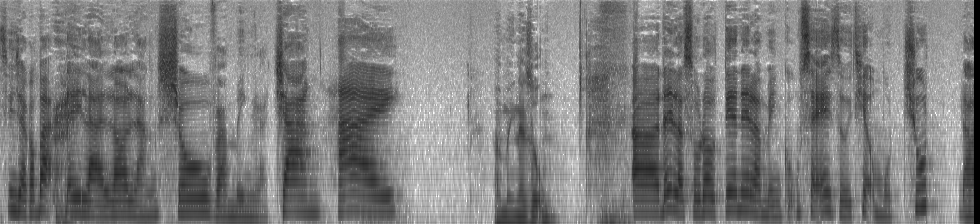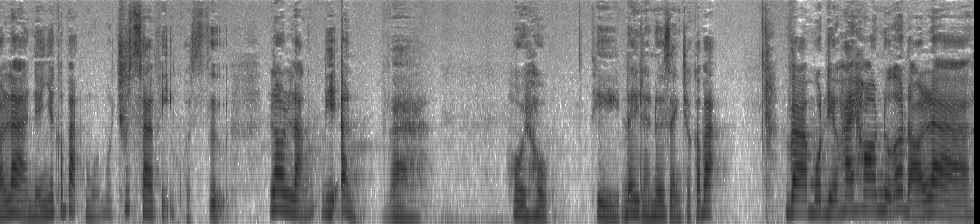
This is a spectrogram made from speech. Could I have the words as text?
Xin chào các bạn, đây là Lo Lắng Show và mình là Trang. Hi. Và mình là Dũng. À, đây là số đầu tiên nên là mình cũng sẽ giới thiệu một chút đó là nếu như các bạn muốn một chút gia vị của sự lo lắng, bí ẩn và hồi hộp thì đây là nơi dành cho các bạn. Và một điều hay ho nữa đó là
